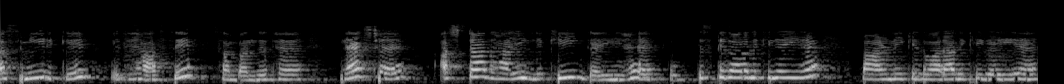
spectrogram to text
कश्मीर के इतिहास से संबंधित है। नेक्स्ट है अष्टाधाई लिखी गई है। तो किसके द्वारा लिखी गई है? पारणी के द्वारा लिखी गई है।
